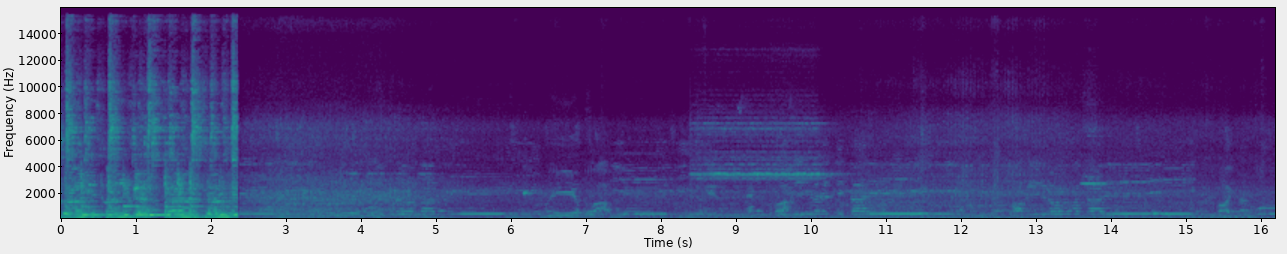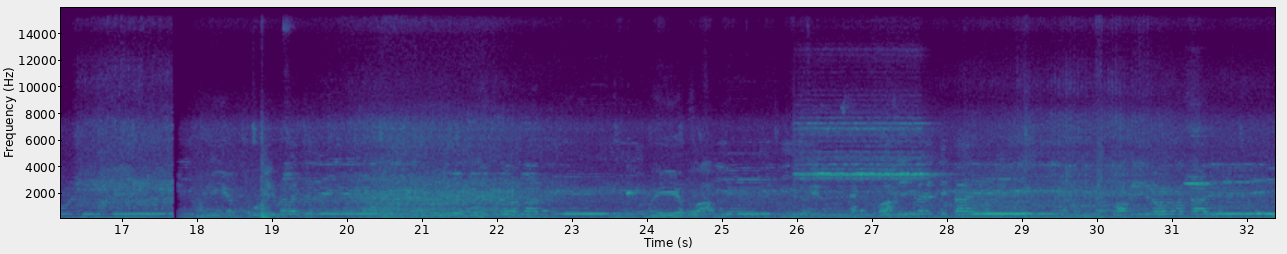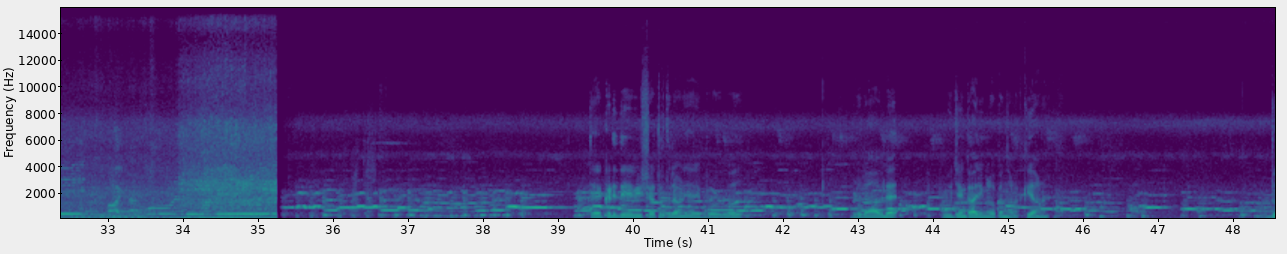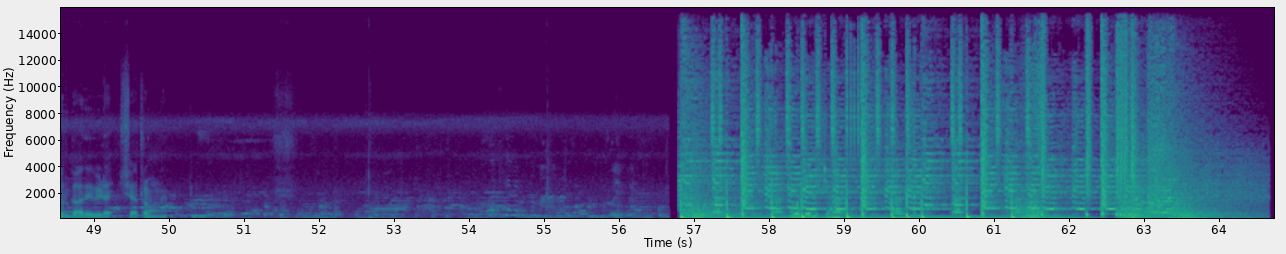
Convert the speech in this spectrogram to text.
Christ. തേക്കടി ദേവീക്ഷേത്രത്തിലാണ് ഞാനിപ്പോൾ ഉള്ളത്. ഇവിടെ രാവിലെ പൂജയും കാര്യങ്ങളൊക്കെ നടക്കുകയാണ്. ദുർഗാദേവിയുടെ ക്ഷേത്രമാണ്.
